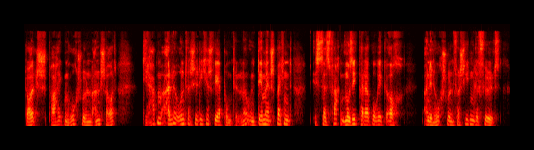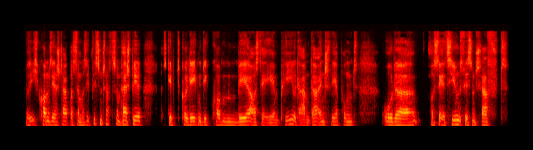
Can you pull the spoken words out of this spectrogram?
deutschsprachigen Hochschulen anschaut, die haben alle unterschiedliche Schwerpunkte. Ne? Und dementsprechend ist das Fach Musikpädagogik auch an den Hochschulen verschieden gefüllt. Also ich komme sehr stark aus der Musikwissenschaft zum Beispiel. Es gibt Kollegen, die kommen mehr aus der EMP oder haben da einen Schwerpunkt oder aus der Erziehungswissenschaft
